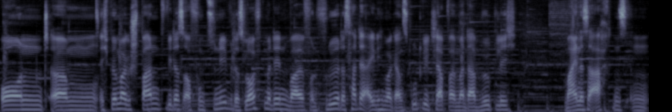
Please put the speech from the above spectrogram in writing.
und ähm, ich bin mal gespannt, wie das auch funktioniert, wie das läuft mit denen, weil von früher, das hat ja eigentlich immer ganz gut geklappt, weil man da wirklich meines Erachtens einen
